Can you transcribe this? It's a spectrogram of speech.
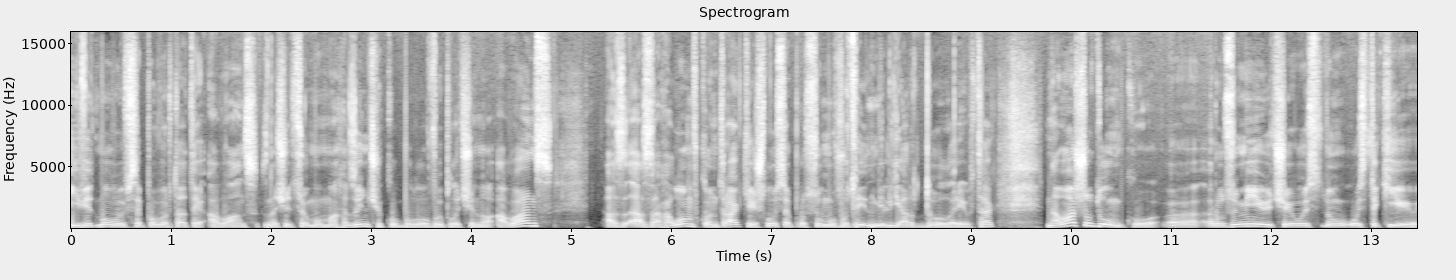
і відмовився повертати аванс. Значить, цьому магазинчику було виплачено аванс. А, а загалом в контракті йшлося про суму в 1 мільярд доларів. Так на вашу думку, е, розуміючи, ось ну ось такі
